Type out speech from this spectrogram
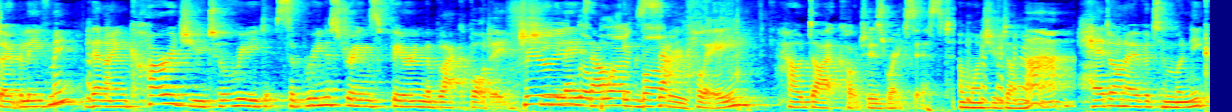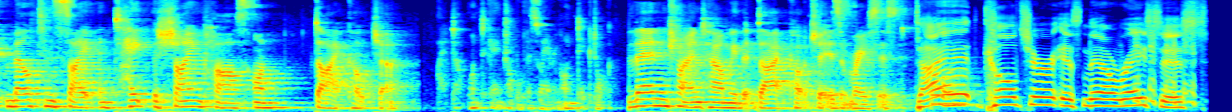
Don't believe me? Then I encourage you to read Sabrina Strings' Fearing the Black Body. Fearing she lays the out Black Body. Exactly how diet culture is racist. And once you've done that, head on over to Monique Melton's site and take the Shine class on diet culture. I don't want to get in trouble for swearing on TikTok. Then try and tell me that diet culture isn't racist. Diet culture is now racist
